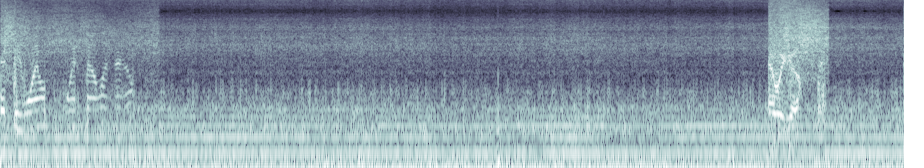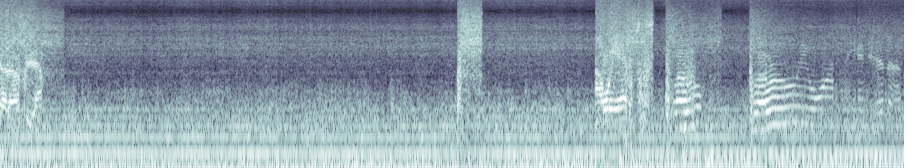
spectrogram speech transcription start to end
Could be wind, windmilling now. There we go. Got RPM. Now we have to slow, slowly warm the engine up.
